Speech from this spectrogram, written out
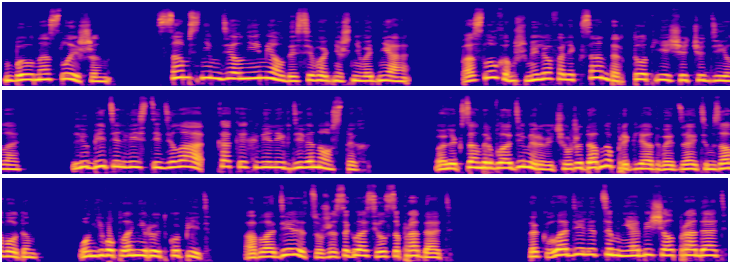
был наслышан. Сам с ним дел не имел до сегодняшнего дня. По слухам, Шмелев Александр тот еще чудило. Любитель вести дела, как их вели в девяностых. Александр Владимирович уже давно приглядывает за этим заводом. Он его планирует купить, а владелец уже согласился продать. Так владелец и мне обещал продать.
